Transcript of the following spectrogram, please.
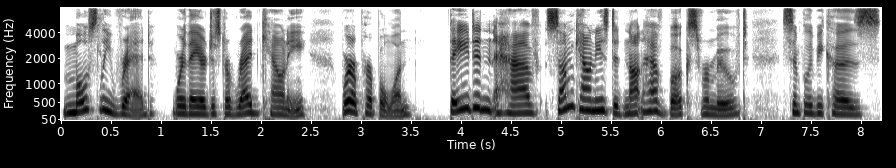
mostly red, where they are just a red county, we're a purple one. They didn't have, some counties did not have books removed simply because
